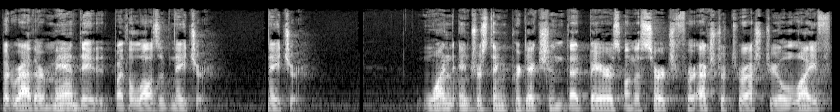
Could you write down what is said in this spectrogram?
but rather mandated by the laws of nature. Nature. One interesting prediction that bears on the search for extraterrestrial life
